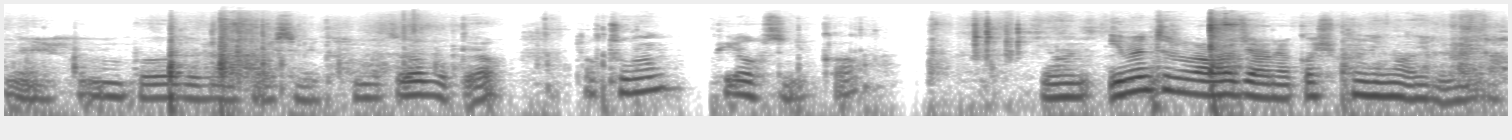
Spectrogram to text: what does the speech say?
네, 한번 보여드리도록 하겠습니다. 한번 뜯어볼게요. 짝퉁은 필요 없으니까 이건 이벤트로 나가지 않을까 싶은 생각이 듭니다.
